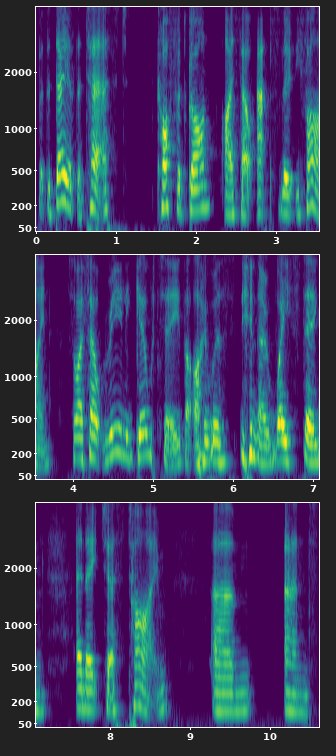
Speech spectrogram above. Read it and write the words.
But the day of the test, cough had gone. I felt absolutely fine. So I felt really guilty that I was, you know, wasting NHS time um, and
